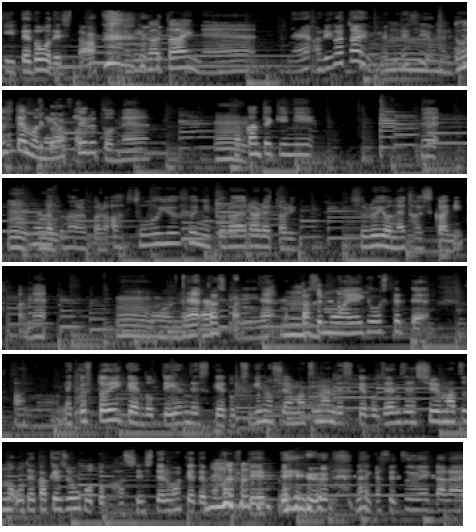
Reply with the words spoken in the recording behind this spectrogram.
聞いてどうでした、ね、ありがたいねね。ありがたいよね。嬉しいよね。どうしてもねやってるとね、うん、客観的にね見えなくなるから、うん、あそういう風に捉えられたりするよね確かにとかね。うん、もうね。確かにね、うん、私も営業しててあのネクストウィーケンドって言うんですけど次の週末なんですけど全然週末のお出かけ情報とか発信してるわけでもなくて っていうなんか説明から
